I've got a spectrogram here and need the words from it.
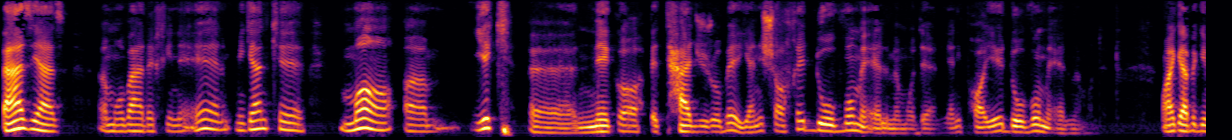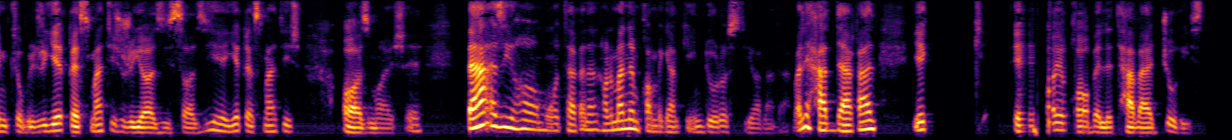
بعضی از مورخین علم میگن که ما یک نگاه به تجربه یعنی شاخه دوم علم مدرن یعنی پایه دوم علم مدرن. ما اگر بگیم که یه قسمتیش ریاضی سازیه یه قسمتیش آزمایشه بعضی ها معتقدن حالا من نمی‌خوام بگم که این درستی یا نه ولی حداقل یک ادعای قابل توجهی است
